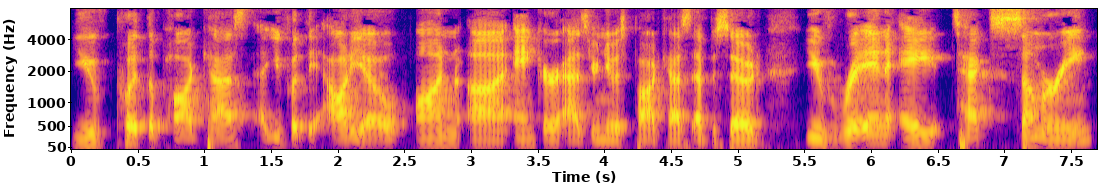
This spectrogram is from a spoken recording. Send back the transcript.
You've put the podcast, you put the audio on uh, Anchor as your newest podcast episode. You've written a text summary,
